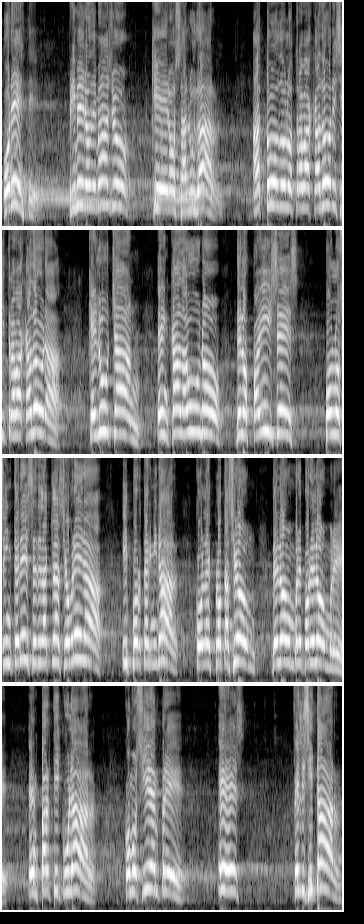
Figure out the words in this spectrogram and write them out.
Por este primero de mayo quiero saludar a todos los trabajadores y trabajadoras que luchan en cada uno de los países por los intereses de la clase obrera y por terminar con la explotación del hombre por el hombre. En particular, como siempre, es felicitar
